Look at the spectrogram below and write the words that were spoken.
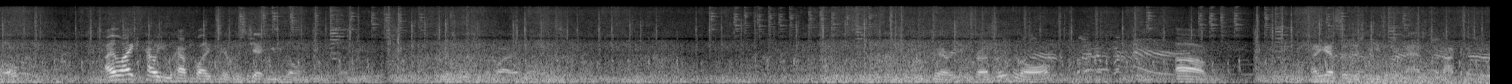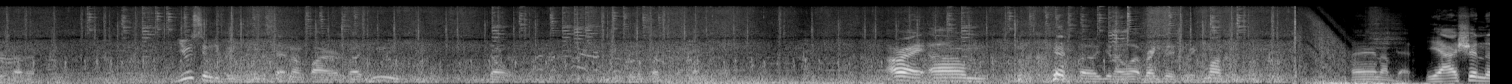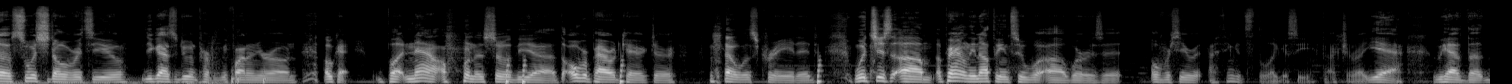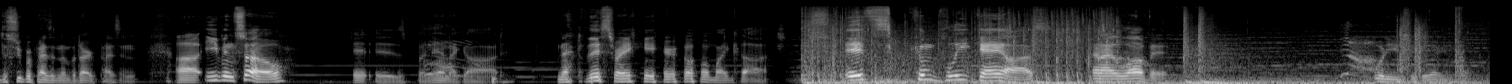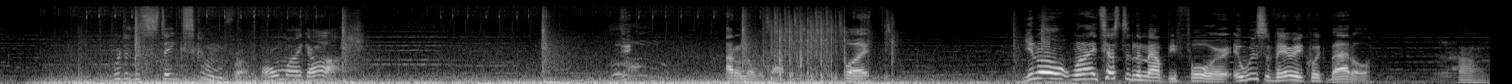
Oh. I like how you have flight lightsabers, yet you don't. Very impressive at all. Um, I guess they're just people in match. They're not going to do each other. You seem to be, setting on fire, but you don't. Alright, um, you know what, rank victory, come on. And I'm dead. Yeah, I shouldn't have switched over to you. You guys are doing perfectly fine on your own. Okay, but now I want to show the uh, the overpowered character that was created, which is um apparently nothing to uh where is it? Over here, I think it's the Legacy faction, right? Yeah, we have the the Super Peasant and the Dark Peasant. Uh, even so, it is Banana God. Now this right here, oh my gosh, it's complete chaos, and I love it. What are you two doing? Where did the stakes come from? Oh my gosh. I don't know what's happening. But, you know, when I tested them out before, it was a very quick battle. Um,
